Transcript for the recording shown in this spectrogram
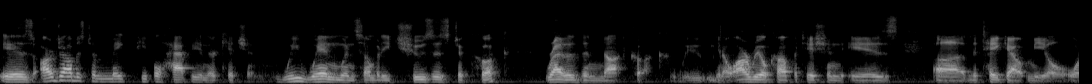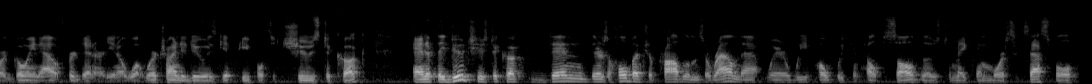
is our job is to make people happy in their kitchen. We win when somebody chooses to cook rather than not cook. We, you know, our real competition is uh, the takeout meal or going out for dinner. You know, what we're trying to do is get people to choose to cook. And if they do choose to cook, then there's a whole bunch of problems around that where we hope we can help solve those to make them more successful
